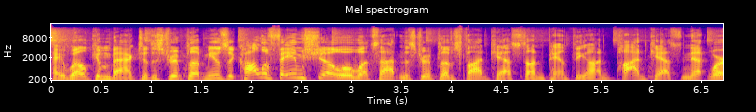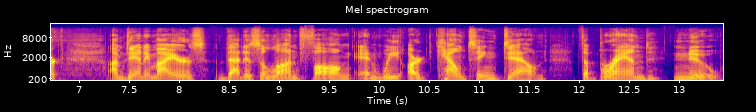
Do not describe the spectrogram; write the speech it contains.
Hey, welcome back to the Strip Club Music Hall of Fame show. a What's Hot in the Strip Clubs podcast on Pantheon Podcast Network. I'm Danny Myers. That is Alon Fong, and we are counting down the brand new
